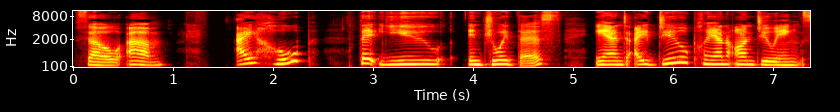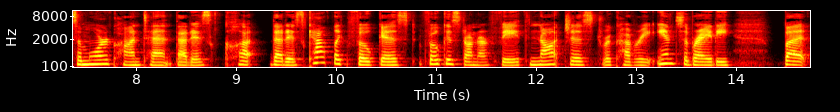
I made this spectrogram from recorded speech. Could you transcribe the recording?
So, um, I hope that you enjoyed this. And I do plan on doing some more content that is cl- that is Catholic focused, focused on our faith, not just recovery and sobriety, but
